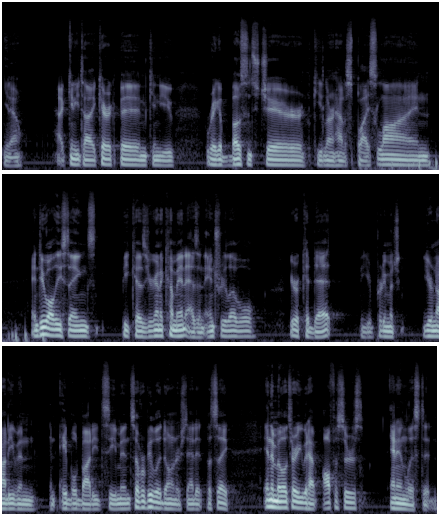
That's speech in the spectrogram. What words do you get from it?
You know, how can you tie a carrick bend? Can you rig a bosun's chair? Can you learn how to splice line? And do all these things because you're going to come in as an entry level. You're a cadet. You're pretty much you're not even an able-bodied seaman. So for people that don't understand it, let's say in the military you would have officers and enlisted,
